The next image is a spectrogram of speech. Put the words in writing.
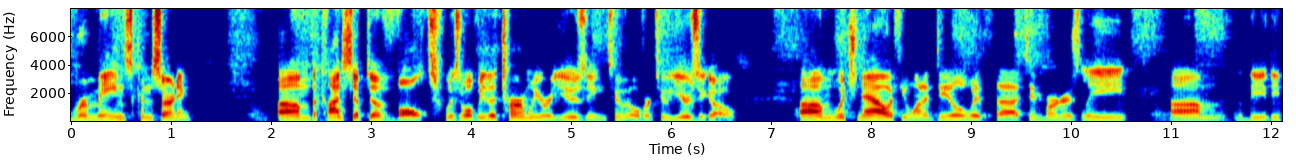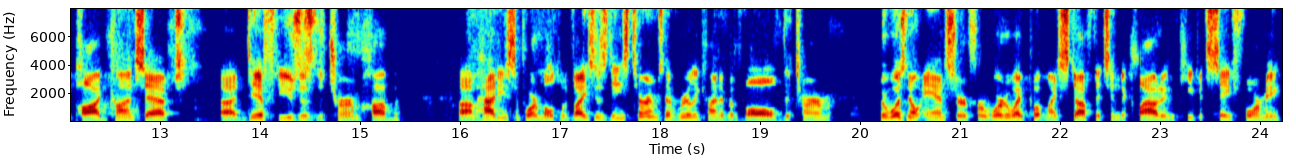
remains concerning. Um, the concept of vault was what we the term we were using to over two years ago, um, which now, if you want to deal with uh, Tim Berners Lee, um, the the pod concept, uh, DIF uses the term hub. Um, how do you support multiple devices? These terms have really kind of evolved. The term there was no answer for where do I put my stuff that's in the cloud and keep it safe for me.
